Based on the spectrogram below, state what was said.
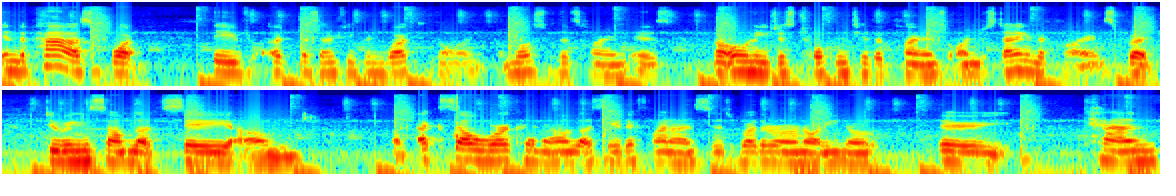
in the past, what they've uh, essentially been working on most of the time is not only just talking to the clients or understanding the clients, but doing some, let's say, um, Excel work around, let's say, the finances, whether or not you know they can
